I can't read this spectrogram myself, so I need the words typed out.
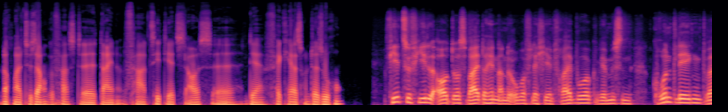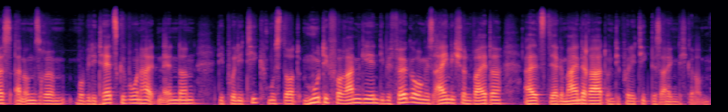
nochmal zusammengefasst, äh, dein Fazit jetzt aus äh, der Verkehrsuntersuchung viel zu viele Autos weiterhin an der Oberfläche in Freiburg. Wir müssen grundlegend was an unseren Mobilitätsgewohnheiten ändern. Die Politik muss dort mutig vorangehen. Die Bevölkerung ist eigentlich schon weiter, als der Gemeinderat und die Politik das eigentlich glauben.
